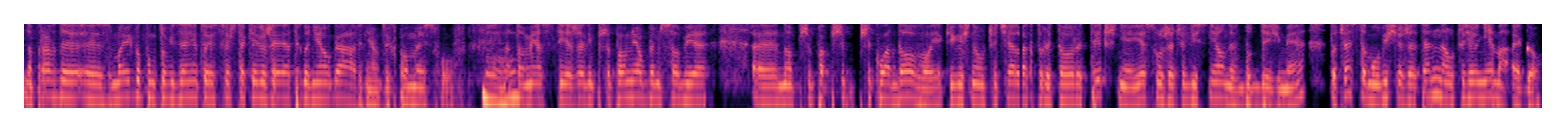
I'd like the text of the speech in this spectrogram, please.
naprawdę y, z mojego punktu widzenia to jest coś takiego, że ja tego nie ogarniam, tych pomysłów. Mhm. Natomiast jeżeli przypomniałbym sobie y, no, przy, przy, przykładowo jakiegoś nauczyciela, który teoretycznie jest urzeczywistniony w buddyzmie, to często mówi się, że ten nauczyciel nie ma ego.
